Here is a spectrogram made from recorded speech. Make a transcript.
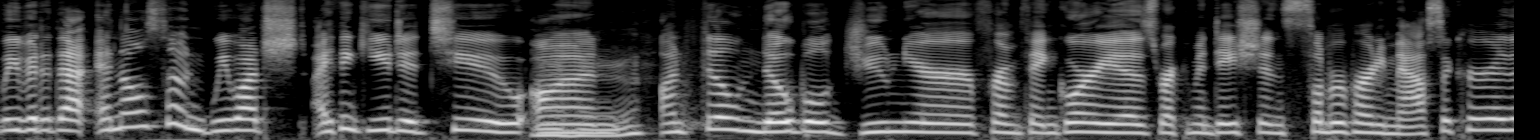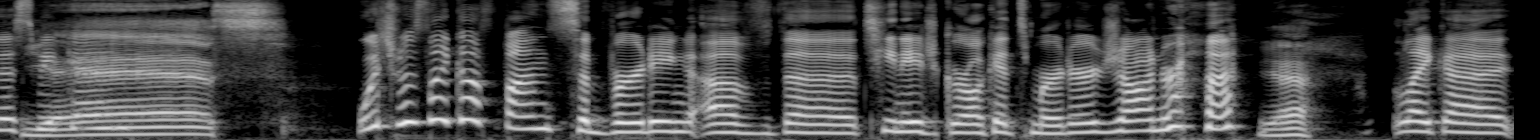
leave it at that. And also, we watched, I think you did too, on Mhm. on Phil Nobile Jr. from Fangoria's recommendation, Slumber Party Massacre this weekend. Yes. which was like a fun subverting of the teenage girl gets murdered genre Yeah. like a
